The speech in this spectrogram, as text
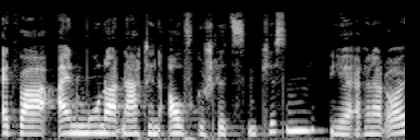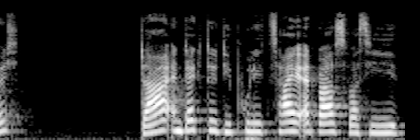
etwa einen Monat nach den aufgeschlitzten Kissen, ihr erinnert euch, da entdeckte die Polizei etwas, was sie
